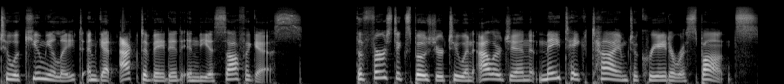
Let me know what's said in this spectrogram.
to accumulate and get activated in the esophagus. The first exposure to an allergen may take time to create a response.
